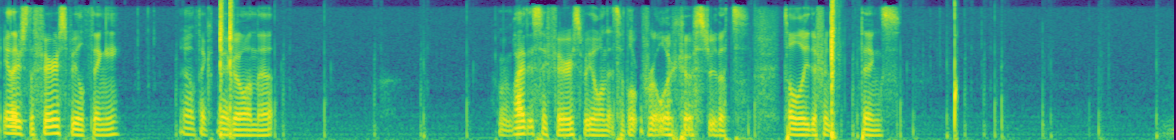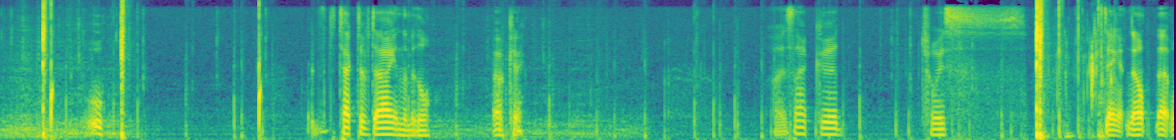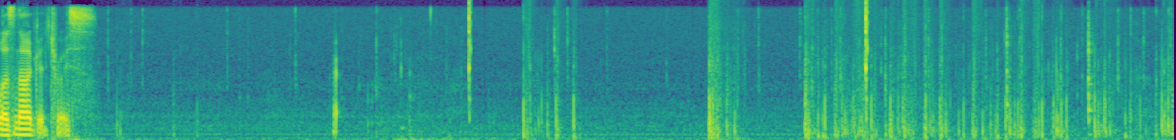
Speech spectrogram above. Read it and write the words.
Hey, there's the Ferris wheel thingy. I don't think I'm gonna go on that. Why did it say Ferris wheel when it's a roller coaster? That's totally different things. Ooh. Where did the detective die? In the middle. Okay. Uh, is that good choice? Dang it, nope, that was not a good choice.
